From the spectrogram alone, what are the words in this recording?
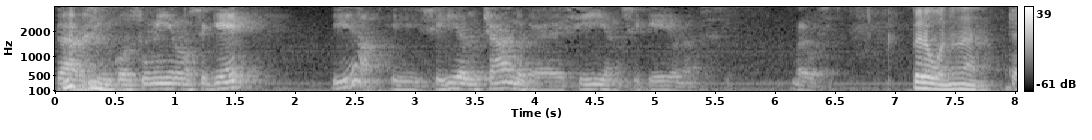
Claro, sin consumir, no sé qué. Y nada, que seguía luchando, que agradecía, no sé qué, una cosa así. Algo así. Pero bueno, nada. Sí.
